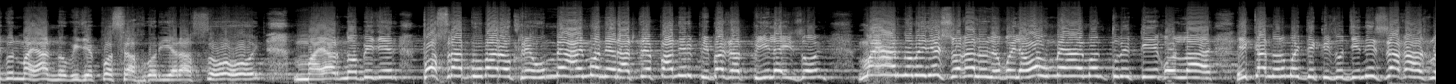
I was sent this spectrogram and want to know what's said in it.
এগুন মায়ার নবীজে প্রস্রাব করিয়া রাসই মায়ার নবীজির প্রস্রাব মুবারক রে উম্মে আইমনে রাত্রে পানির পিপাসা পিলাইছই। মায়ার নবীজির সকাল হলে কইলা, ও উম্মে আইমন, তুমি কি করলা? ইকানোর মধ্যে কিছু জিনিস রাখা আসলো,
